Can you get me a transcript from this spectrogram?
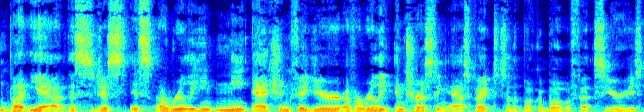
but yeah, this is just it's a really neat action figure of a really interesting aspect to the Book of Boba Fett series,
